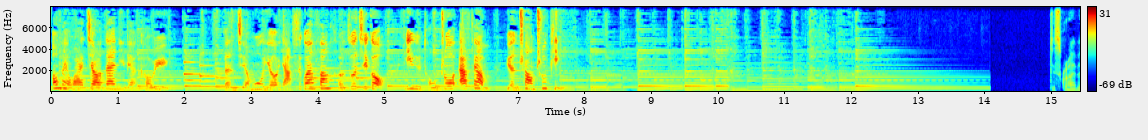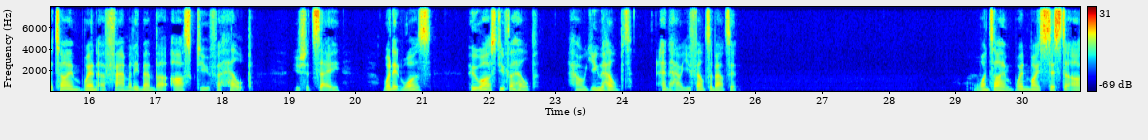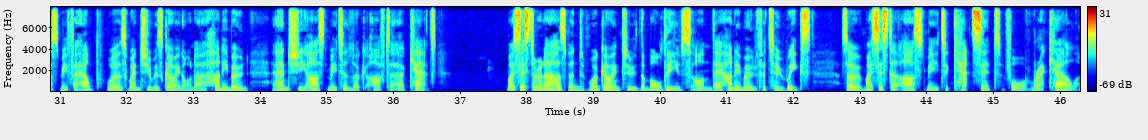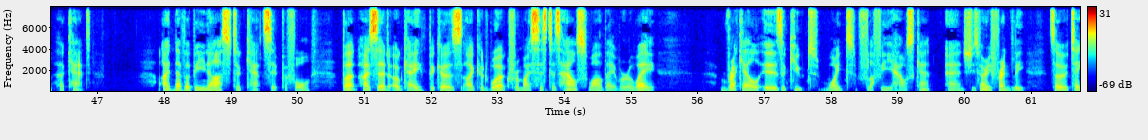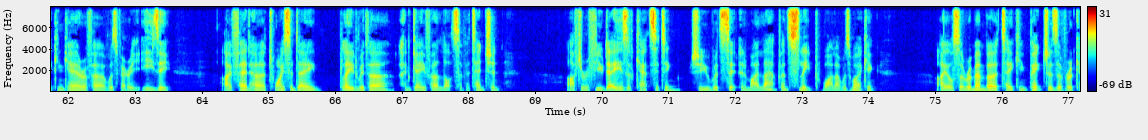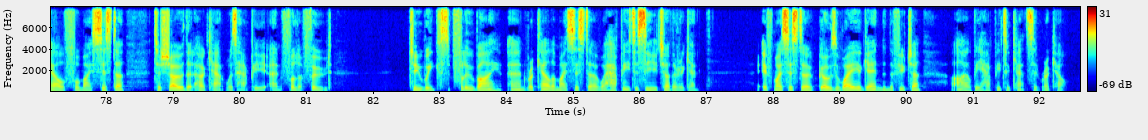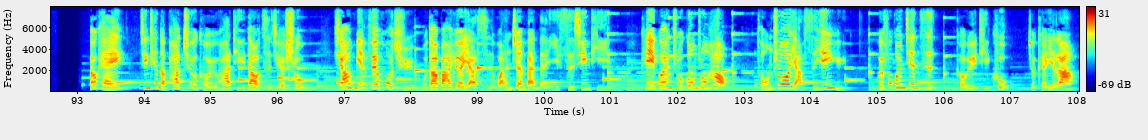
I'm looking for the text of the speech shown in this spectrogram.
欧美外教带你练口语。本节目由雅思官方合作机构英语同桌 FM 原创出品。Describe a time when a family member asked you for help. You should say when it was, who asked you for help, how you helped, and how you felt about it. One time when my sister asked me for help was when she was going on a honeymoon and she asked me to look after her cat. My sister and her husband were going to the Maldives on their honeymoon for two weeks, so my sister asked me to cat sit for Raquel, her cat. I'd never been asked to cat sit before, but I said okay because I could work from my sister's house while they were away. Raquel is a cute, white, fluffy house cat, and she's very friendly, so taking care of her was very easy. I fed her twice a day, played with her, and gave her lots of attention. After a few days of cat sitting, she would sit in my lap and sleep while I was working. I also remember taking pictures of Raquel for my sister to show that her cat was happy and full of food. Two weeks flew by, and Raquel and my sister were happy to see each other again. If my sister goes away again in the future, I'll be happy to cat sit Raquel. OK，今天的 Part Two 口语话题到此结束。想要免费获取五到八月雅思完整版的疑似新题，可以关注公众号“同桌雅思英语”，回复关键字“口语题库”就可以啦。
